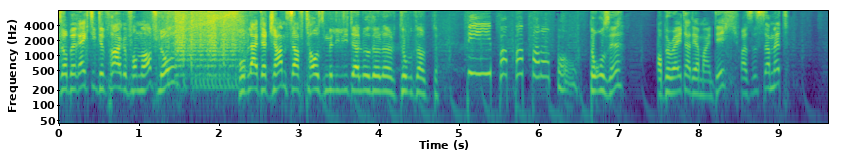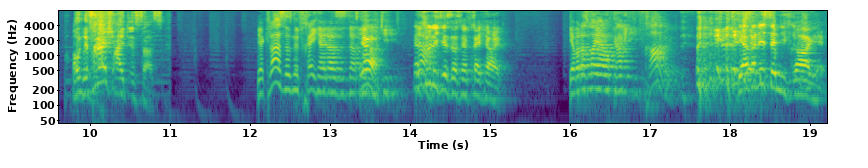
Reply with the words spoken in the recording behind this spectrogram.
So, berechtigte Frage vom Hofflo. Wo bleibt der Jumpsaft 1000 Milliliter Dose? Operator, der meint dich. Was ist damit? Und eine Frechheit ist das. Ja klar ist das eine Frechheit, dass es das noch Ja, nicht gibt. natürlich ist das eine Frechheit. Ja, aber das war ja noch gar nicht die Frage. Ja, was ist denn die Frage?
